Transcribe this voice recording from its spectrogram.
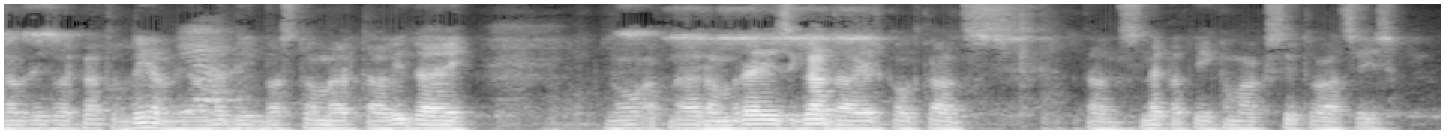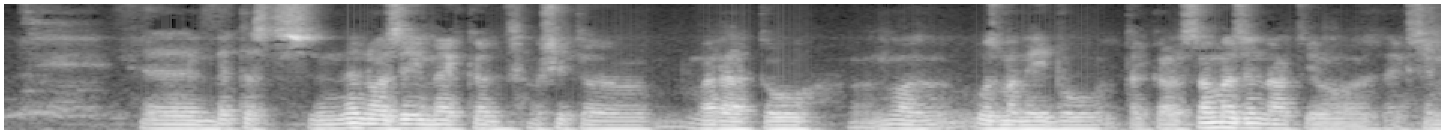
gandrīz vai katru dienu, jā, medībās tomēr tā vidēji nu, apmēram reizi gadā ir kaut kādas tādas nepatīkamākas situācijas. E, bet tas nenozīmē, ka šito varētu no uzmanību samazināt, jo, teiksim,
